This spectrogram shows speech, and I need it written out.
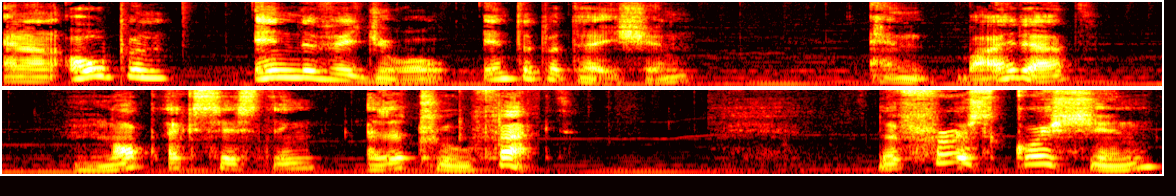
and an open individual interpretation, and by that, not existing as a true fact. The first question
